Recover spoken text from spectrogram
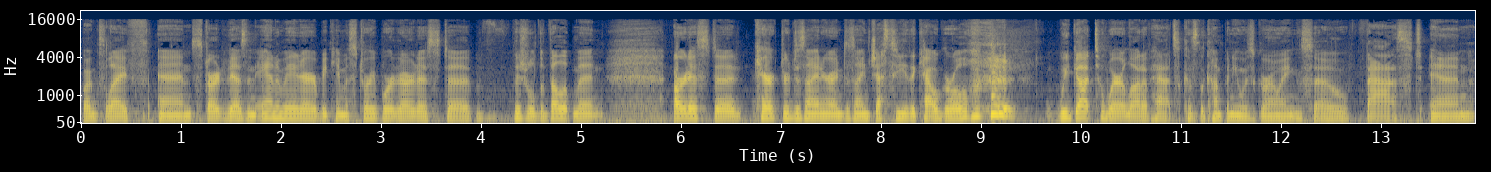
Bugs Life, and started as an animator, became a storyboard artist, a visual development artist, a character designer. I designed Jessie the cowgirl. we got to wear a lot of hats because the company was growing so fast. And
